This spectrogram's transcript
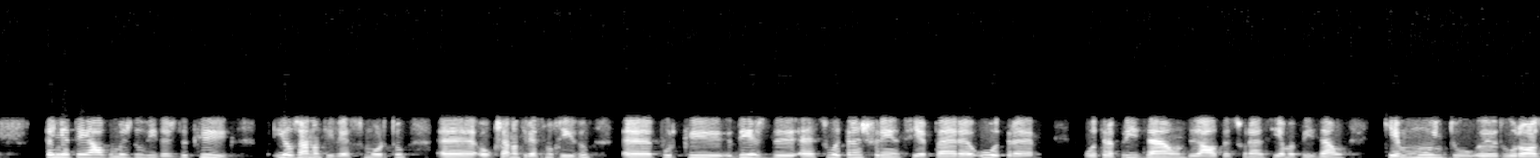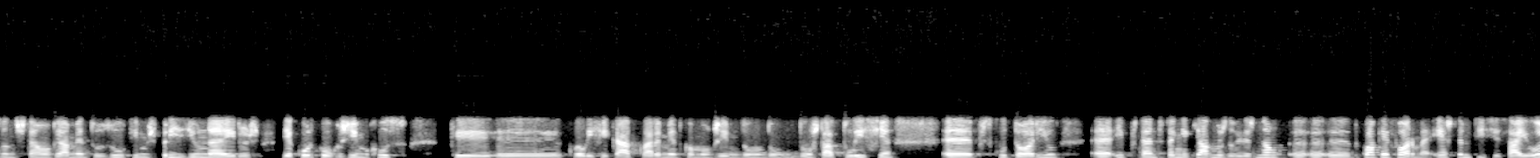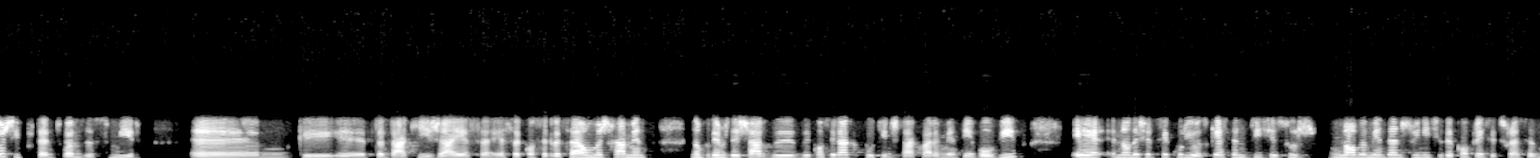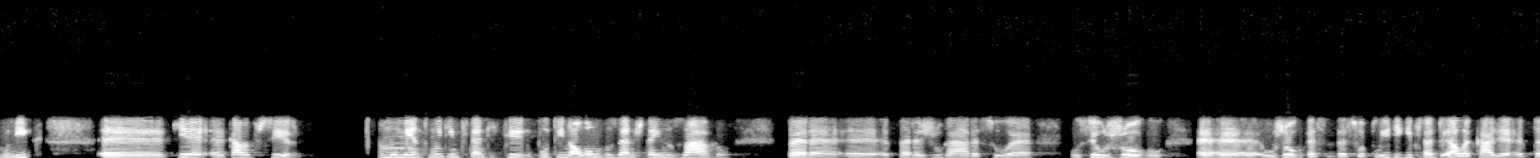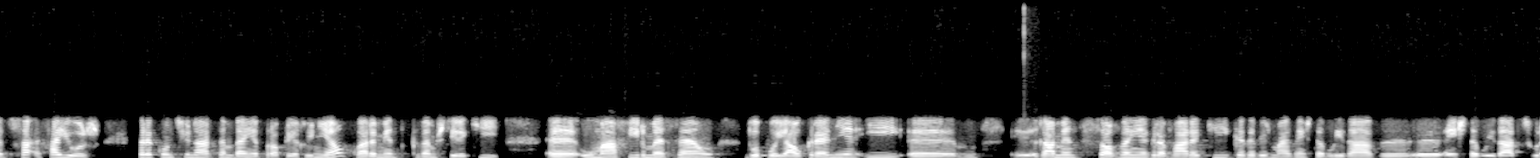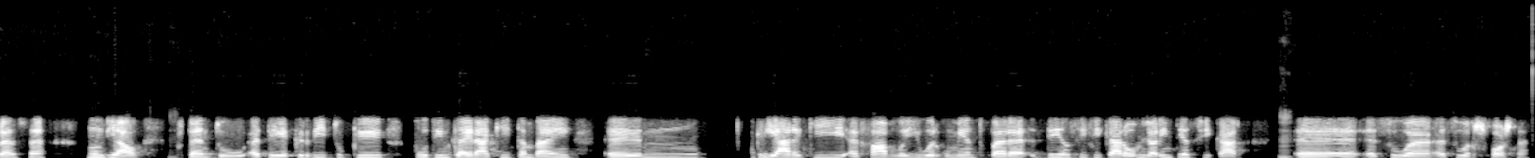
Tenho até algumas dúvidas de que ele já não tivesse morto, ou que já não tivesse morrido, porque desde a sua transferência para outra, outra prisão de alta segurança, e é uma prisão que é muito dolorosa, onde estão realmente os últimos prisioneiros, de acordo com o regime russo, que, qualificado claramente como um regime de um, de um, de um Estado de polícia eh, persecutório eh, e, portanto, tenho aqui algumas dúvidas. Não, eh, de qualquer forma, esta notícia sai hoje e, portanto, vamos assumir que, portanto, há aqui já essa, essa consagração, mas realmente não podemos deixar de, de considerar que Putin está claramente envolvido. É, não deixa de ser curioso que esta notícia surge novamente antes do início da Conferência de Segurança de Munique, que é, acaba por ser um momento muito importante e que Putin ao longo dos anos tem usado para, eh, para jogar a sua, o seu jogo, eh, eh, o jogo da, da, sua política e, portanto, ela calha, portanto, sai hoje para condicionar também a própria reunião. Claramente que vamos ter aqui uma afirmação do apoio à Ucrânia e realmente só vem agravar aqui cada vez mais a instabilidade, a instabilidade de segurança mundial. Portanto, até acredito que Putin queira aqui também um, criar aqui a fábula e o argumento para densificar, ou melhor, intensificar uh, a, sua, a sua resposta.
